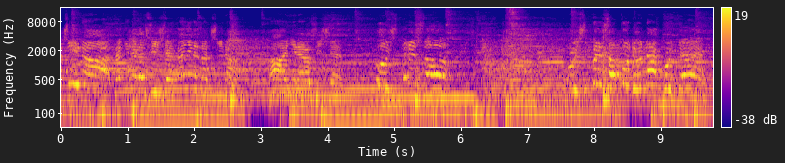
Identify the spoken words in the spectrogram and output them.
nezačíná, ani nerozjíždět, ani nezačíná, ani nerozjíždět. Už brzo, už brzo budu na kutě.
